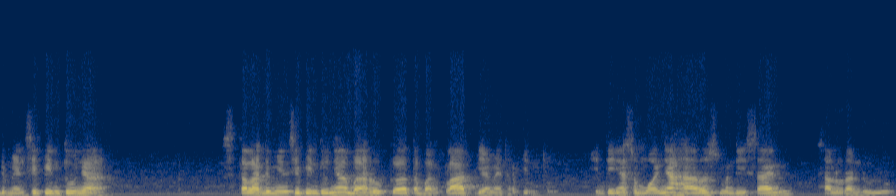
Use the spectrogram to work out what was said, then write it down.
dimensi pintunya. Setelah dimensi pintunya baru ke tebal plat, diameter pintu. Intinya semuanya harus mendesain saluran dulu.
